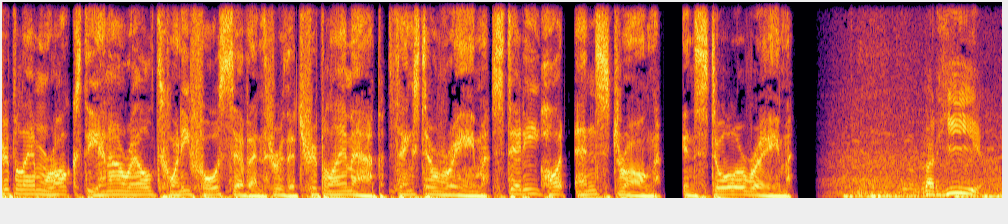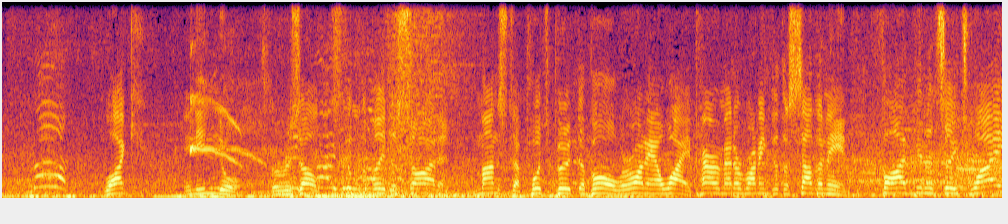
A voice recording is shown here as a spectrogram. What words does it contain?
Triple M rocks the NRL 24 7 through the Triple M app. Thanks to Rheem. Steady, hot, and strong. Install a Rheem. But here, like in Indore, the result still to be decided. Munster puts boot the ball. We're on our way. Parramatta running to the southern end. Five minutes each way.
